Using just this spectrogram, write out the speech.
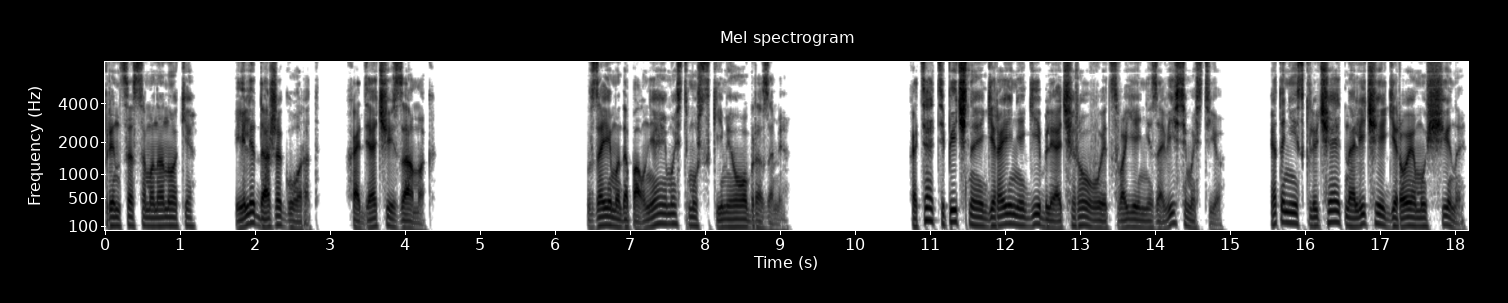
принцесса Мононоки, или даже город, ходячий замок. Взаимодополняемость мужскими образами. Хотя типичная героиня Гибли очаровывает своей независимостью, это не исключает наличие героя-мужчины.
